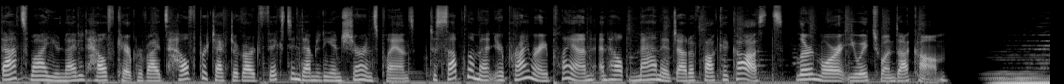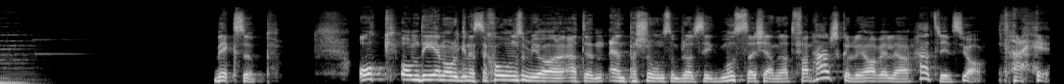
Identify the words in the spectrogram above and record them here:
That's why United Healthcare provides Health Protector Guard fixed indemnity insurance plans to supplement your primary plan and help manage out of pocket costs. Learn more at uh1.com. Väx upp. Och om det är en organisation som gör att en, en person som Rashid Musa känner att fan, här skulle jag vilja, här trivs jag. Nej,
